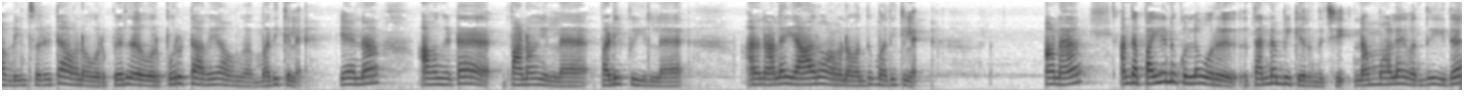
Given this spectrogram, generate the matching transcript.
அப்படின்னு சொல்லிட்டு அவனை ஒரு பெரு ஒரு பொருட்டாவே அவங்க மதிக்கலை. ஏன்னா அவங்ககிட்ட பணம் இல்லை படிப்பு இல்லை. அதனால் யாரும் அவனை வந்து மதிக்கலை. ஆனால் அந்த பையனுக்குள்ள ஒரு தன்னம்பிக்கை இருந்துச்சு. நம்மளால வந்து இதை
